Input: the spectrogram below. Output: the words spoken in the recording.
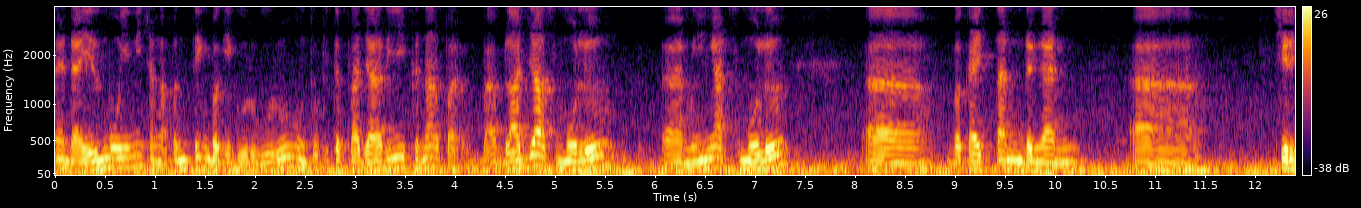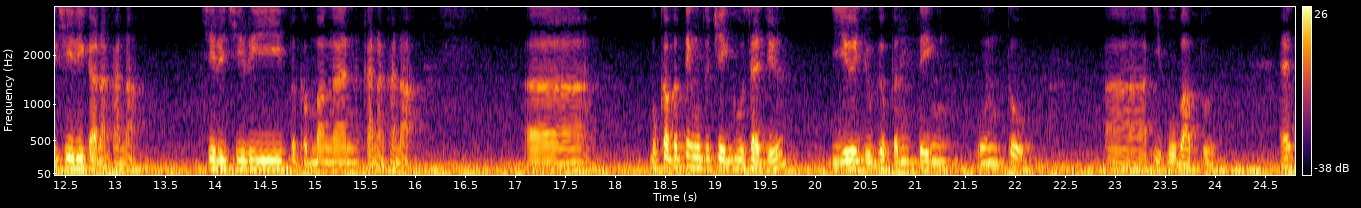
dan ilmu ini sangat penting bagi guru-guru untuk kita pelajari, kenal, belajar semula, uh, mengingat semula uh, berkaitan dengan uh, ciri-ciri kanak-kanak, ciri-ciri perkembangan kanak-kanak. Uh, bukan penting untuk cikgu saja, ia juga penting untuk uh, ibu bapa. Eh,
